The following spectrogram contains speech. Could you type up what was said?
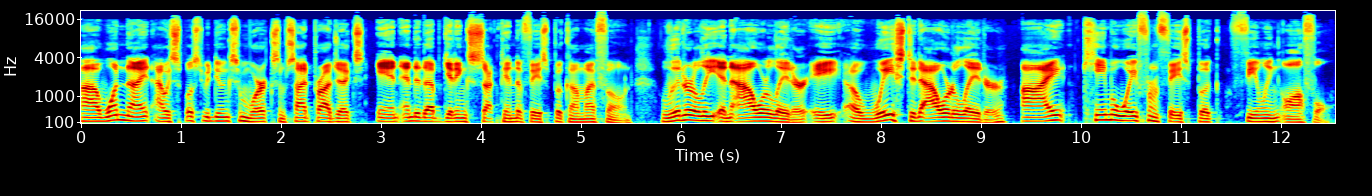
uh, one night, I was supposed to be doing some work, some side projects, and ended up getting sucked into Facebook on my phone. Literally an hour later, a, a wasted hour later, I came away from Facebook feeling awful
